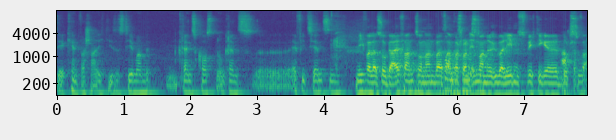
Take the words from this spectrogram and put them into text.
der kennt wahrscheinlich dieses Thema mit Grenzkosten und Grenzeffizienzen. Nicht, weil er es so geil fand, sondern weil, es einfach schon immer eine überlebenswichtige Botschaft war.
